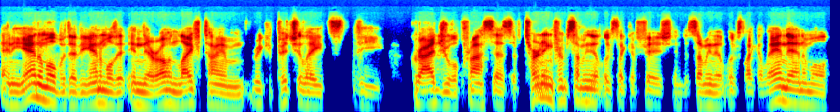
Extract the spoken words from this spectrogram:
any animal but they're the animal that in their own lifetime recapitulates the gradual process of turning from something that looks like a fish into something that looks like a land animal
